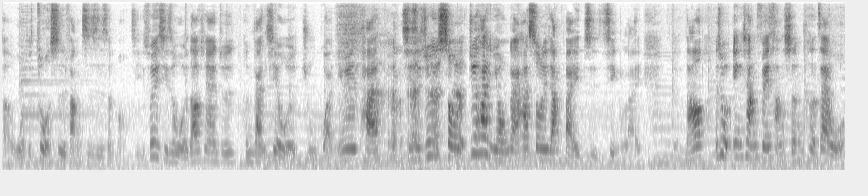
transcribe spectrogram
呃我的做事方式是什么。所以其实我到现在就是很感谢我的主管，因为他其实就是收了，就是他很勇敢，他收了一张白纸进来。然后而且我印象非常深刻，在我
